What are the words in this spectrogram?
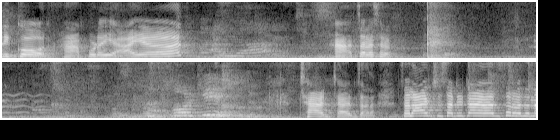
त्रिकोण. हां पुढे या. आयत. हां चला सर छान छान चला. चला ऐंशीसाठी टाळ्या सर्वजण.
